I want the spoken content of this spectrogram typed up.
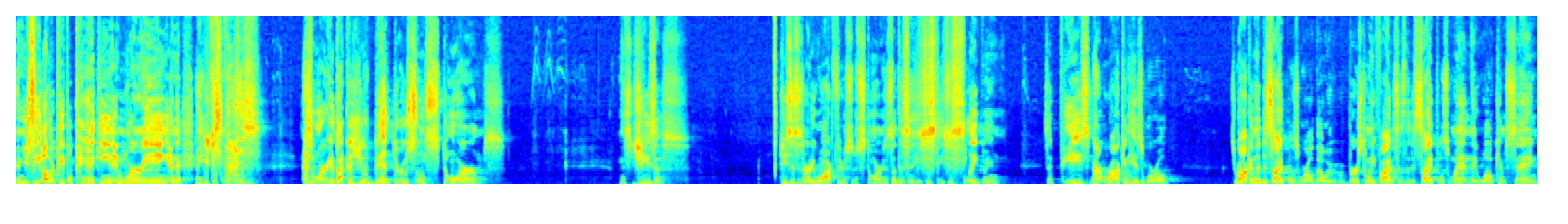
And you see other people panicking and worrying, and, and you're just not as, as worried about because you've been through some storms. It's Jesus. Jesus has already walked through some storms. And so this is, he's just, he's just sleeping. He's at peace, not rocking his world. It's rocking the disciples' world, though. Verse 25, it says, The disciples went and they woke him, saying,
